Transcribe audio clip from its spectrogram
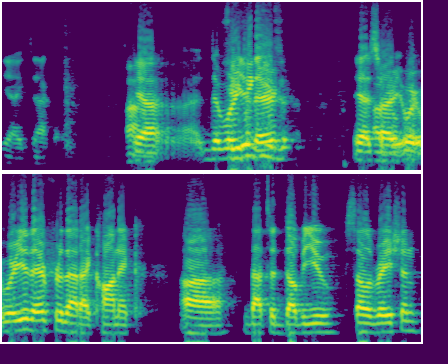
Yeah. Exactly. Um, yeah. Uh, were so you, you there? Yeah. Sorry. were, were you there for that iconic? Uh, that's a W celebration.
